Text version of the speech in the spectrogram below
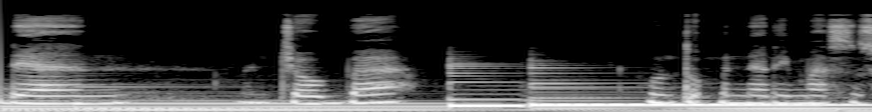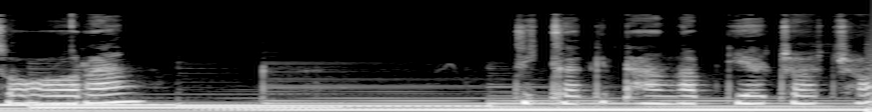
Dan mencoba untuk menerima seseorang jika kita anggap dia cocok.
